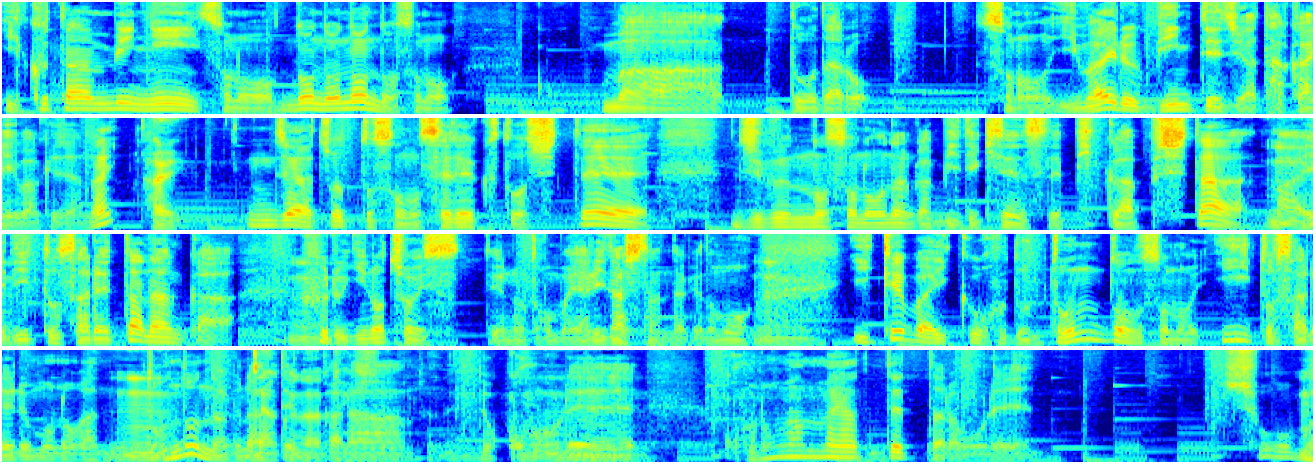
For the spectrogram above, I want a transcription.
行くたんびにそのどんどんどんどんそのまあどうだろう。そのいわゆるヴィンテージが高いわけじゃない？はい、じゃあちょっとそのセレクトして自分のそのなんか美的センスでピックアップした、まあ、うんエディットされたなんかうん。古着のチョイスっていうのとかもやりだしたんだけども、うん。行けば行くほどどんどんそのいいとされるものがどんどんなくなっていくから、うんだね。でこれ、このまんまやってったら俺商売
